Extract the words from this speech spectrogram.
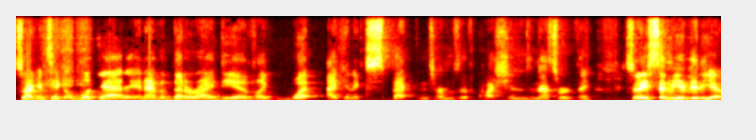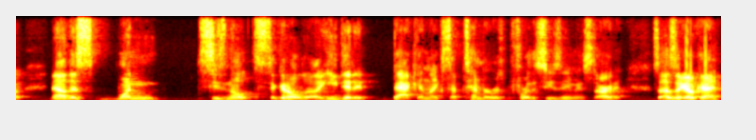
So I can take a look at it and have a better idea of like what I can expect in terms of questions and that sort of thing. So they send me a video. Now this one season old, ticket holder. Like he did it back in like September, was before the season even started. So I was like, okay.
